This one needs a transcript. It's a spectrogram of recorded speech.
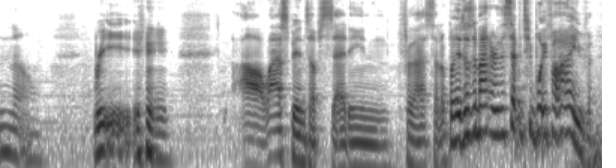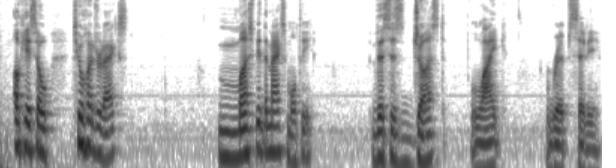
no. Re... oh, last spin's upsetting for that setup. But it doesn't matter. The 17.5. Okay, so 200x must be the max multi. This is just like Rip City.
